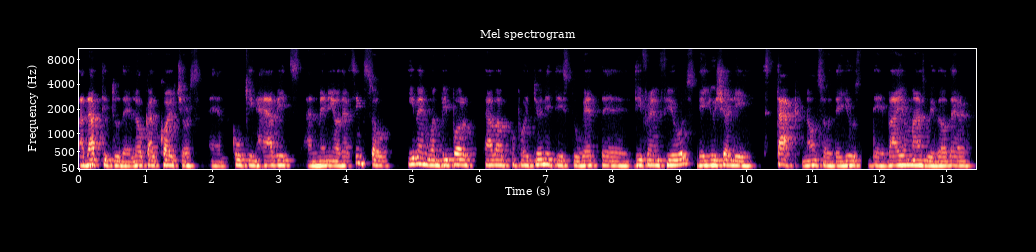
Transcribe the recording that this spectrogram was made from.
adapted to the local cultures and cooking habits and many other things. So even when people have opportunities to get the different fuels, they usually stack, no? So they use the biomass with other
